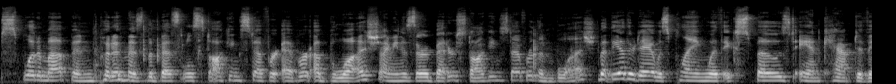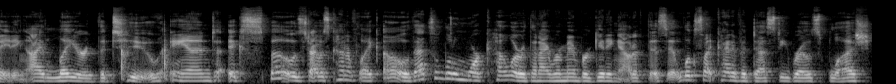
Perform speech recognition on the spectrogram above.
split them up and put them as the best little stocking stuffer ever. A blush. I mean, is there a better stocking stuffer than blush? But the other day I was playing with Exposed and Captivating. I layered the two and Exposed, I was kind of like, oh, that's a little more color than I remember getting out of this. It looks like kind of a dusty rose blush.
